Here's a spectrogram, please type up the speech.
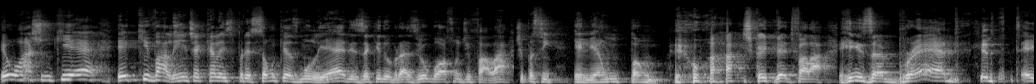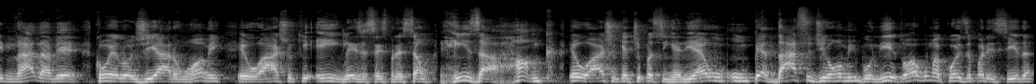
eu acho que é equivalente àquela expressão que as mulheres aqui do Brasil gostam de falar, tipo assim, ele é um pão. Eu acho que ao invés de falar he's a bread, que não tem nada a ver com elogiar um homem, eu acho que em inglês essa expressão he's a hunk, eu acho que é tipo assim, ele é um, um pedaço de homem bonito, alguma coisa parecida.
